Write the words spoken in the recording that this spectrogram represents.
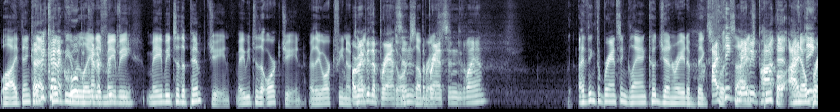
Well, I think That'd that be kinda could be cool, but related maybe freaky. maybe to the pimp gene, maybe to the orc gene or the orc phenotype, Or maybe the Branson, the, subrace. Branson gland. I think the Branson gland could generate a big I think sized maybe po- people. I I know think I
